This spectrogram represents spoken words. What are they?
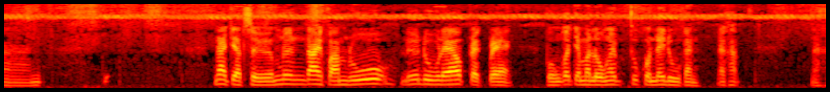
อ่าน่าจะเสริมหรือได้ความรู้หรือดูแล้วแปลกๆ ผมก็จะมาลงให้ทุกคนได้ดูกันนะครับนะ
